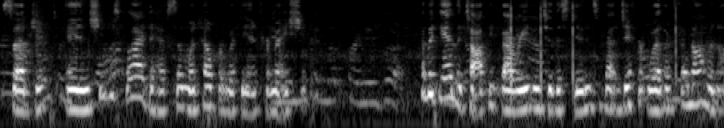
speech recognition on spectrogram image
subject, and she was glad to have someone help her with the information. I began the topic by reading to the students about different weather phenomena.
